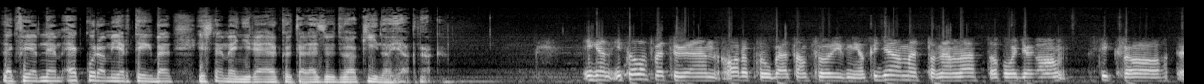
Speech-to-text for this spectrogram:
legfeljebb nem ekkora mértékben, és nem ennyire elköteleződve a kínaiaknak? Igen, itt alapvetően arra próbáltam fölhívni a figyelmet, talán látta, hogy a Szikra ö,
